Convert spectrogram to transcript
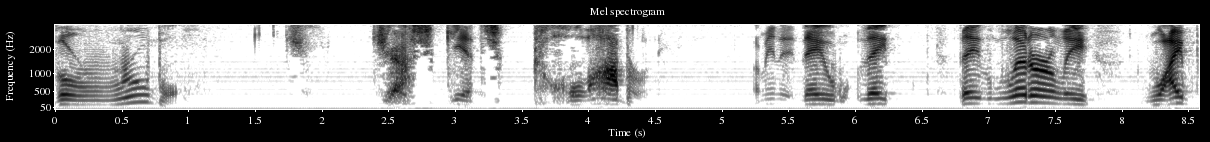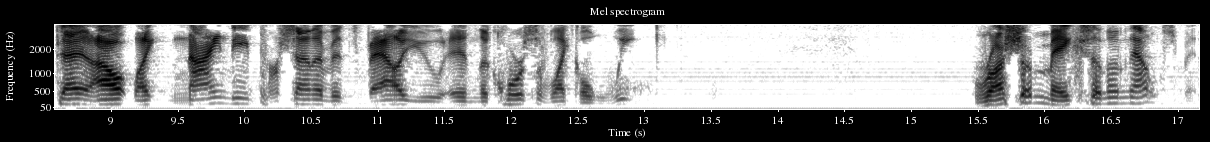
The ruble just gets clobbered. I mean, they they they literally wiped that out like 90% of its value in the course of like a week. Russia makes an announcement.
